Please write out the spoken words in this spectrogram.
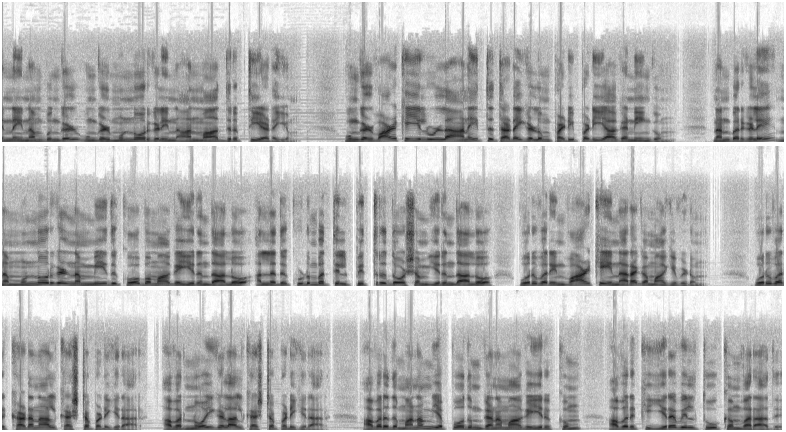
என்னை நம்புங்கள் உங்கள் முன்னோர்களின் ஆன்மா திருப்தியடையும். உங்கள் வாழ்க்கையில் உள்ள அனைத்து தடைகளும் படிப்படியாக நீங்கும். நண்பர்களே நம் முன்னோர்கள் நம் மீது கோபமாக இருந்தாலோ அல்லது குடும்பத்தில் பித்ரு தோஷம் இருந்தாலோ ஒருவரின் வாழ்க்கை நரகமாகிவிடும். ஒருவர் கடனால் கஷ்டப்படுகிறார் அவர் நோய்களால் கஷ்டப்படுகிறார் அவரது மனம் எப்போதும் கனமாக இருக்கும் அவருக்கு இரவில் தூக்கம் வராது.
